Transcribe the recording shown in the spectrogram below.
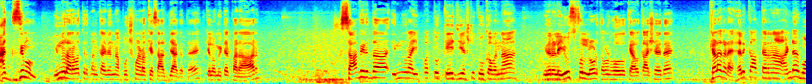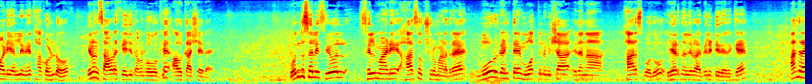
ಮ್ಯಾಕ್ಸಿಮಮ್ ಇನ್ನೂರ ಅರವತ್ತರ ತನಕ ಇದನ್ನು ಪುಷ್ ಮಾಡೋಕ್ಕೆ ಸಾಧ್ಯ ಆಗುತ್ತೆ, ಕಿಲೋಮೀಟರ್ ಪರ್ ಅವರ್ ಸಾವಿರದ ಇನ್ನೂರ ಇಪ್ಪತ್ತು ಕೆ ಜಿಯಷ್ಟು ತೂಕವನ್ನು ಇದರಲ್ಲಿ ಯೂಸ್ಫುಲ್ ಲೋಡ್ ತೊಗೊಂಡು ಹೋಗೋಕ್ಕೆ ಅವಕಾಶ ಇದೆ. ಕೆಳಗಡೆ ಹೆಲಿಕಾಪ್ಟರ್ನ ಅಂಡರ್ ಬಾಡಿಯಲ್ಲಿ ನೇತು ಹಾಕೊಂಡು ಇನ್ನೊಂದು ಸಾವಿರ ಕೆ ಜಿ ತೊಗೊಂಡು ಹೋಗೋಕ್ಕೆ ಅವಕಾಶ ಇದೆ. ಒಂದು ಸಲ ಫ್ಯೂಲ್ ಫಿಲ್ ಮಾಡಿ ಹಾರಿಸೋಕೆ ಶುರು ಮಾಡಿದ್ರೆ ಮೂರು ಗಂಟೆ ಮೂವತ್ತು ನಿಮಿಷ ಇದನ್ನು ಹಾರಿಸ್ಬೋದು. ಏರ್ನಲ್ಲಿರೋ ಅಬಿಲಿಟಿ ಇದೆ ಇದಕ್ಕೆ. ಅಂದರೆ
